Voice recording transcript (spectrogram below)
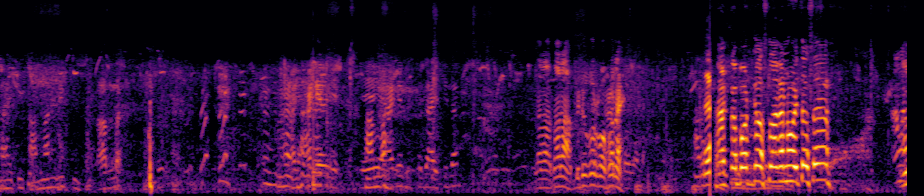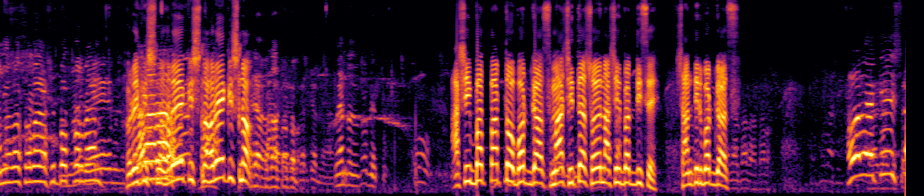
ভাই কি সামনে দেখছি আমরা আগে আগে দেখতে যাইছিলাম দাঁড়া দাঁড়া ভিডিও করব পরে। একটা বট গাছ লাগানো হইতাছে। আপনারা সবাই আশীর্বাদ করবেন। হরে কৃষ্ণ হরে কৃষ্ণ হরে কৃষ্ণ। আশীর্বাদ পারত বট গাছ মা সীতা স্বয়ং আশীর্বাদ দিছে। শান্তির বট গাছ। হরে কৃষ্ণ!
